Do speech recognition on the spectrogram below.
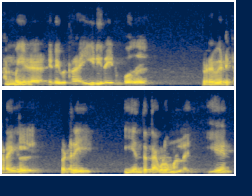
அண்மையில் நடைபெற்ற ஈடி ரெய்டும் போது பிரைவேட் கடைகள் பற்றி எந்த தகவலும் இல்லை. ஏன்?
